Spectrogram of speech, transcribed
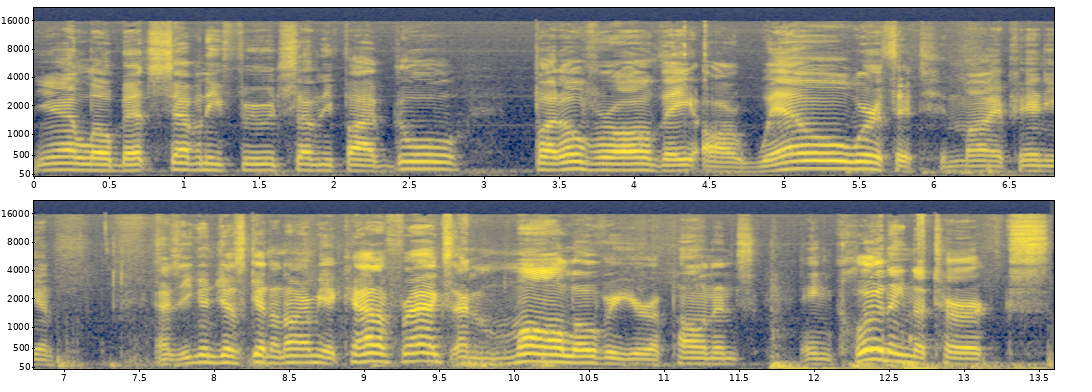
Yeah, a little bit. 70 food, 75 gold. But overall, they are well worth it, in my opinion. As you can just get an army of cataphracts and maul over your opponents, including the Turks.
